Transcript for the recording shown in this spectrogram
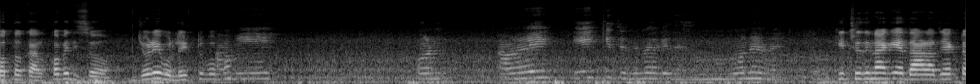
গতকাল কবে দিছো? জোরে বলল একটু বাবা। কিছুদিন আগে দাঁড়া যে একটা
